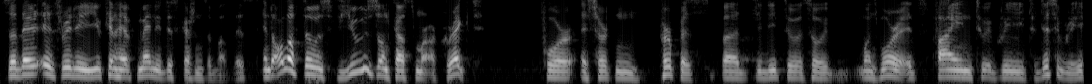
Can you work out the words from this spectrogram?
So there is really you can have many discussions about this. And all of those views on customer are correct for a certain purpose but you need to so once more it's fine to agree to disagree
